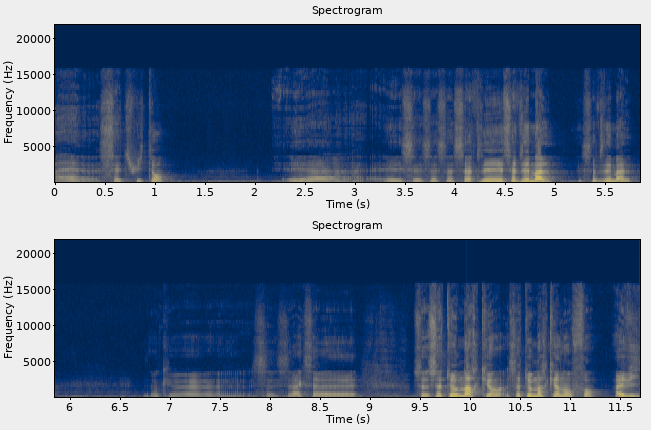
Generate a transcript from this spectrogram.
ouais, 7-8 ans. Et, euh, et ça, ça- ça- ça faisait, ça faisait mal. Ça faisait mal. Donc euh, c'est vrai que ça, ça, ça te marque, un- ça te marque un enfant, à vie.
